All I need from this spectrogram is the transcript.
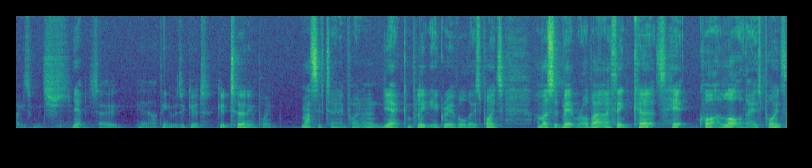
eyes. Which yeah. So yeah, I think it was a good good turning point. Massive turning point, and yeah, completely agree with all those points. I must admit, Rob, I, I think Kurt's hit quite a lot of those points.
